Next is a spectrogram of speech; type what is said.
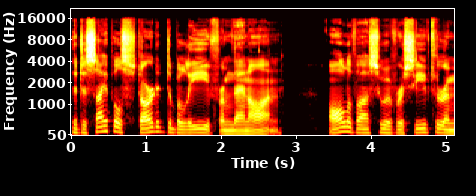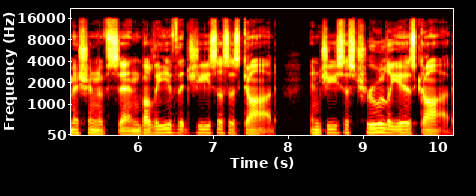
The disciples started to believe from then on. All of us who have received the remission of sin believe that Jesus is God, and Jesus truly is God.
